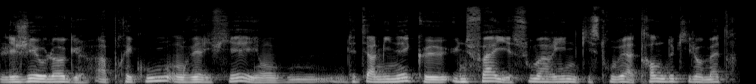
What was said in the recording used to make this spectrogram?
les géologues, après coup, ont vérifié et ont déterminé qu'une faille sous-marine qui se trouvait à 32 km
